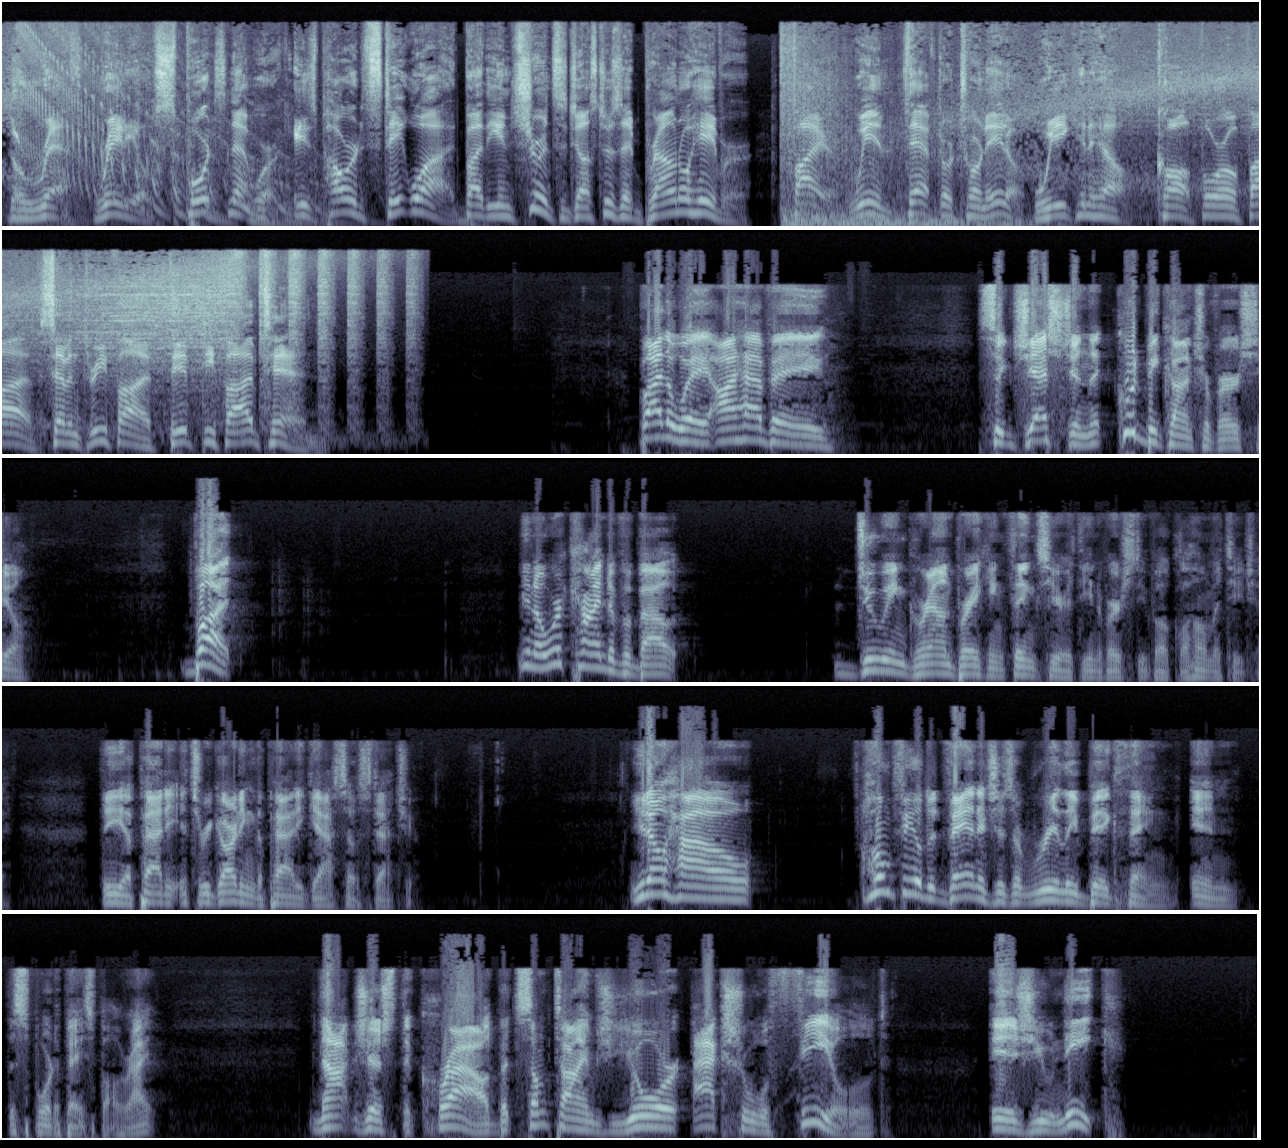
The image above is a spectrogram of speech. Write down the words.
The Ref Radio Sports Network is powered statewide by the insurance adjusters at Brown O'Haver. Fire, wind, theft, or tornado, we can help. Call 405 735 5510. By the way, I have a suggestion that could be controversial. But, you know, we're kind of about doing groundbreaking things here at the University of Oklahoma, TJ. The uh, Patty, it's regarding the Patty Gasso statue. You know how home field advantage is a really big thing in the sport of baseball, right? Not just the crowd, but sometimes your actual field is unique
